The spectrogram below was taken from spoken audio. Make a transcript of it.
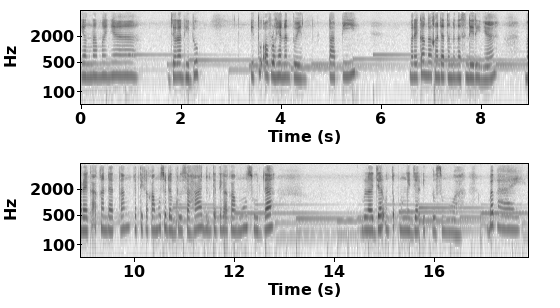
yang namanya jalan hidup itu Allah yang nentuin. Tapi mereka nggak akan datang dengan sendirinya. Mereka akan datang ketika kamu sudah berusaha dan ketika kamu sudah belajar untuk mengejar itu semua. Bye bye.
